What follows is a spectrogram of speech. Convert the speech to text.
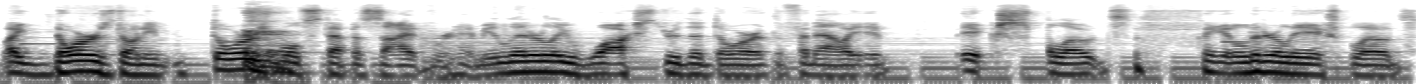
like doors don't even doors will step aside for him. He literally walks through the door at the finale. It explodes. like it literally explodes.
